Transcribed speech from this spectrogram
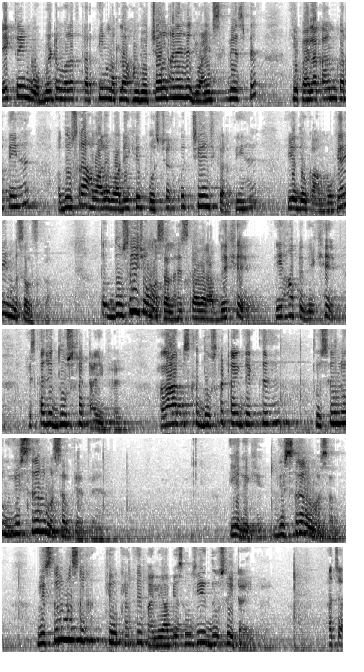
एक तो ये मूवमेंट में मदद करती है मतलब हम जो चल रहे हैं ज्वाइंट्स के बेस पे, ये पहला काम करती हैं और दूसरा हमारे बॉडी के पोस्चर को चेंज करती हैं। ये दो काम हो गया इन मसल्स का। तो दूसरी जो मसल है, इसका अगर आप देखें, यहाँ पे देखें, इसका जो दूसरा टाइप है अगर आप इसका दूसरा टाइप देखते हैं तो उसे हम लोग विसरल मसल कहते हैं। ये देखिए विसरल मसल विसरल मसल क्यों कहते हैं? पहले आप ये समझिए दूसरी टाइप है। अच्छा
